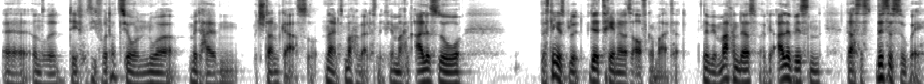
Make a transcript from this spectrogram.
äh, unsere Defensivrotation nur mit halbem mit Standgas. So. Nein, das machen wir alles nicht. Wir machen alles so, das klingt jetzt blöd, wie der Trainer das aufgemalt hat. Ne, wir machen das, weil wir alle wissen, das ist this is the way.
